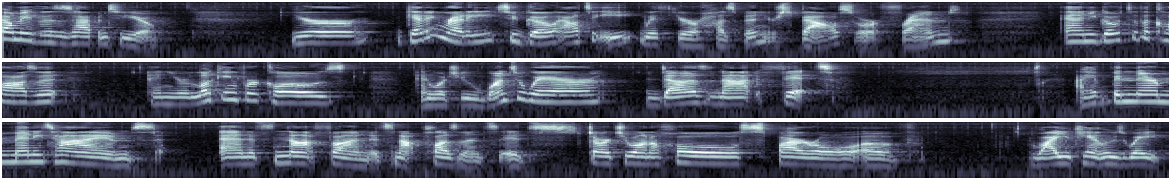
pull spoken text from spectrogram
tell me if this has happened to you. You're getting ready to go out to eat with your husband, your spouse, or a friend, and you go to the closet and you're looking for clothes, and what you want to wear does not fit. I have been there many times and it's not fun. It's not pleasant. It starts you on a whole spiral of why you can't lose weight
